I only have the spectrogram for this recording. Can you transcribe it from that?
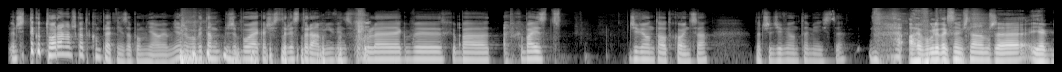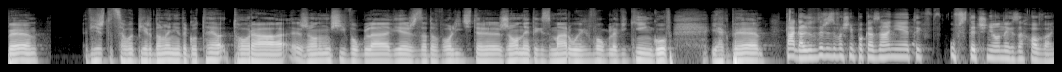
Znaczy tego Tora na przykład kompletnie zapomniałem, nie? Że w ogóle tam, że była jakaś historia z Torami, więc w ogóle jakby chyba, chyba jest dziewiąta od końca. Znaczy dziewiąte miejsce. Ale w ogóle tak sobie myślałem, że jakby wiesz, to całe pierdolenie tego te Tora, że on musi w ogóle, wiesz, zadowolić te żony tych zmarłych w ogóle wikingów, jakby... Tak, ale to też jest właśnie pokazanie tych uwstecznionych zachowań.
